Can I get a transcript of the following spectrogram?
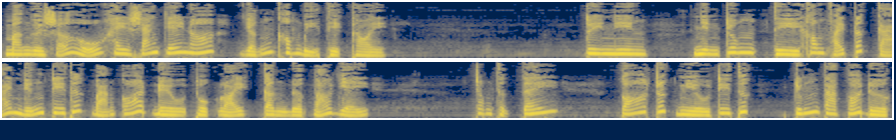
mà người sở hữu hay sáng chế nó vẫn không bị thiệt thòi. Tuy nhiên, nhìn chung thì không phải tất cả những tri thức bạn có đều thuộc loại cần được bảo vệ. Trong thực tế, có rất nhiều tri thức chúng ta có được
